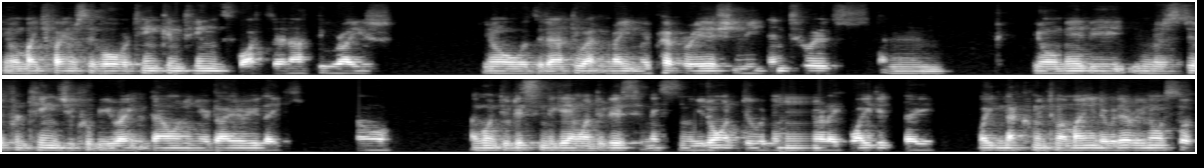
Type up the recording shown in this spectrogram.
you know, might find yourself overthinking things. What did I not do right? You know, did I not do anything right in my preparation leading into it? And you know, maybe you know, there's different things you could be writing down in your diary, like you know, I'm going to do this in the game. I want to do this. And next thing you don't do it, and you're like, why did I? Why didn't that come into my mind or whatever? You know, so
